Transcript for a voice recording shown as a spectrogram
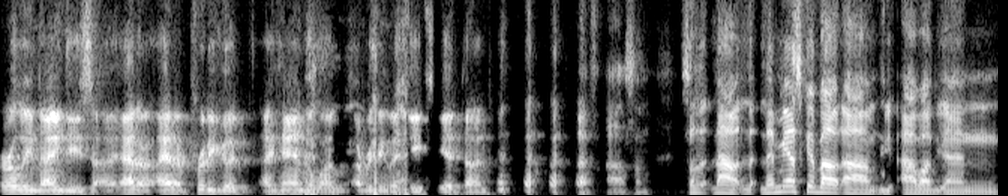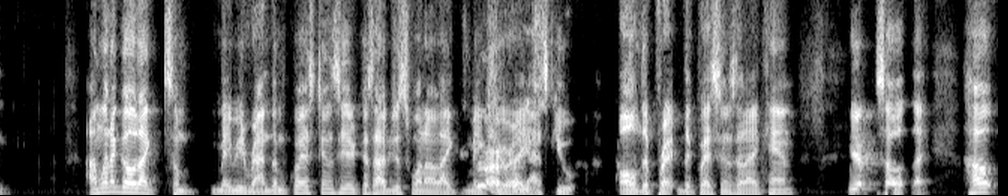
early 90s i had a, I had a pretty good handle on everything that dc had done. That's awesome. So now let me ask you about um about and i'm gonna go like some maybe random questions here because i just want to like make sure, sure i ask you all the pre- the questions that i can. Yep. So like how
